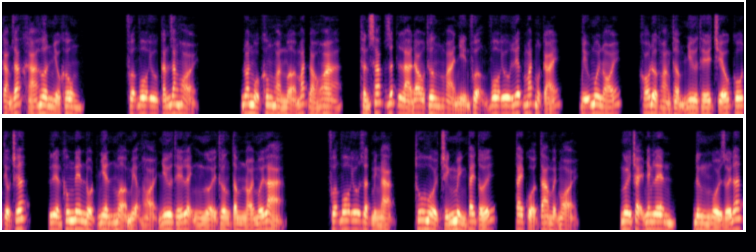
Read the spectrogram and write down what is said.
Cảm giác khá hơn nhiều không? Phượng vô ưu cắn răng hỏi. Đoan mục không hoàn mở mắt đào hoa, thần sắc rất là đau thương mà nhìn Phượng vô ưu liếc mắt một cái, bĩu môi nói, khó được hoàng thẩm như thế chiếu cố tiểu chết, liền không nên đột nhiên mở miệng hỏi như thế lệnh người thương tâm nói mới là. Phượng vô ưu giật mình ngạc, thu hồi chính mình tay tới, tay của ta mệt mỏi. Ngươi chạy nhanh lên, đừng ngồi dưới đất,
